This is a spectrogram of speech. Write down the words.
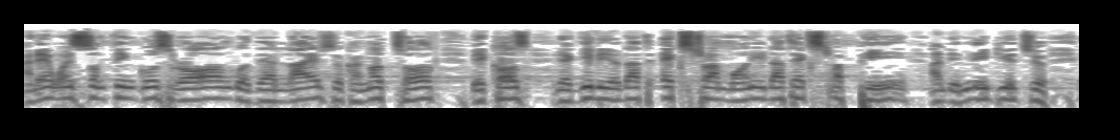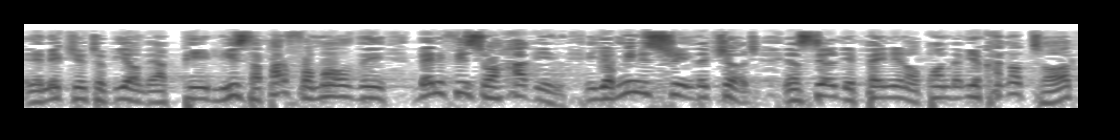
and then when something goes wrong with their lives, you cannot talk because they're giving you that extra money, that extra pay, and they made you to, they make you to be on their pay list. Apart from all the benefits you're having in your ministry in the church, you're still depending upon them. You cannot talk.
